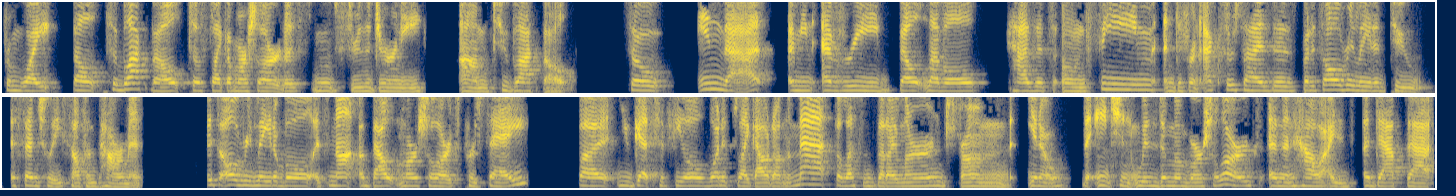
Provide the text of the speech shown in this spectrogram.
from white belt to black belt, just like a martial artist moves through the journey um, to black belt. So in that, I mean, every belt level has its own theme and different exercises, but it's all related to essentially self empowerment. It's all relatable. It's not about martial arts per se, but you get to feel what it's like out on the mat, the lessons that I learned from, you know, the ancient wisdom of martial arts, and then how I adapt that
